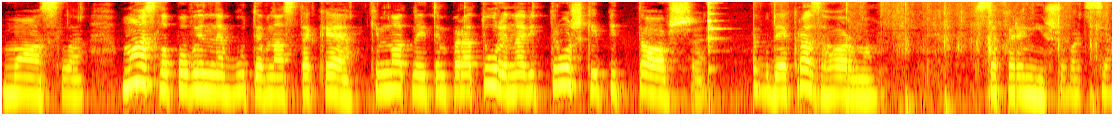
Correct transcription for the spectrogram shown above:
масла. Масло повинне бути в нас таке кімнатної температури, навіть трошки підтавше. Буде якраз гарно все перемішуватися.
